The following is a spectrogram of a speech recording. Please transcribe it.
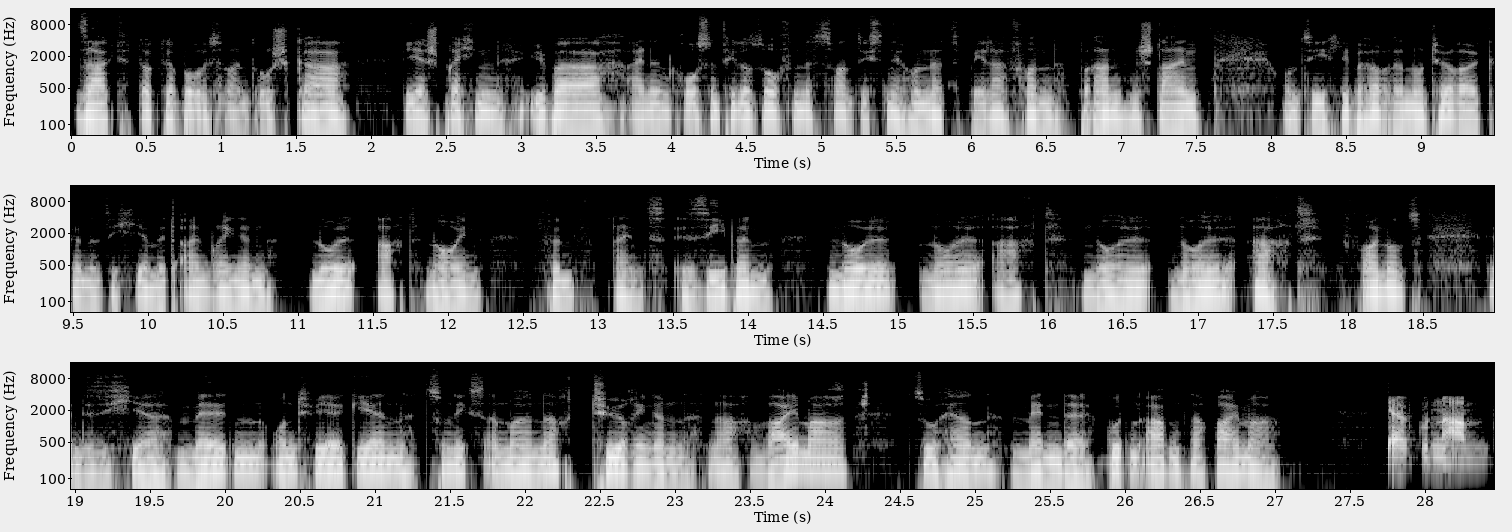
sagt Dr. Boris Wandruschka. Wir sprechen über einen großen Philosophen des 20. Jahrhunderts, Bela von Brandenstein. Und Sie, liebe Hörerinnen und Hörer, können sich hier mit einbringen 089 517 008 008. Wir freuen uns, wenn Sie sich hier melden und wir gehen zunächst einmal nach Thüringen, nach Weimar zu Herrn Mende. Guten Abend nach Weimar. Ja, guten Abend.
